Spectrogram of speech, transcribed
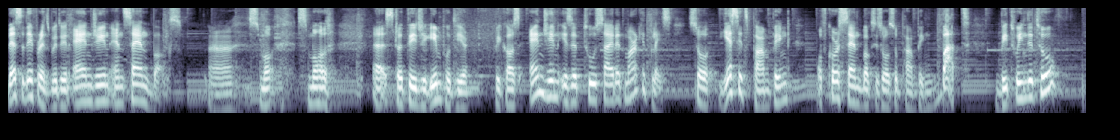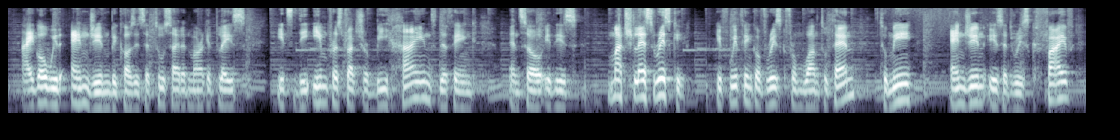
That's the difference between Enjin and Sandbox. Uh, small, small uh, strategic input here because Enjin is a two sided marketplace. So, yes, it's pumping. Of course, Sandbox is also pumping. But between the two, I go with Enjin because it's a two sided marketplace. It's the infrastructure behind the thing. And so it is much less risky. If we think of risk from 1 to 10, to me, Enjin is at risk 5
